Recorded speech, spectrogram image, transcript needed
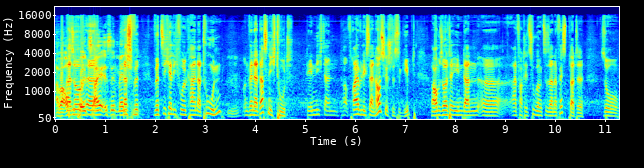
Aber auch also, die Polizei äh, sind Menschen. Das wird, wird sicherlich wohl keiner tun. Und wenn er das nicht tut, denen nicht dann freiwillig seinen Haustürschlüssel gibt, warum sollte er ihnen dann äh, einfach den Zugang zu seiner Festplatte so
